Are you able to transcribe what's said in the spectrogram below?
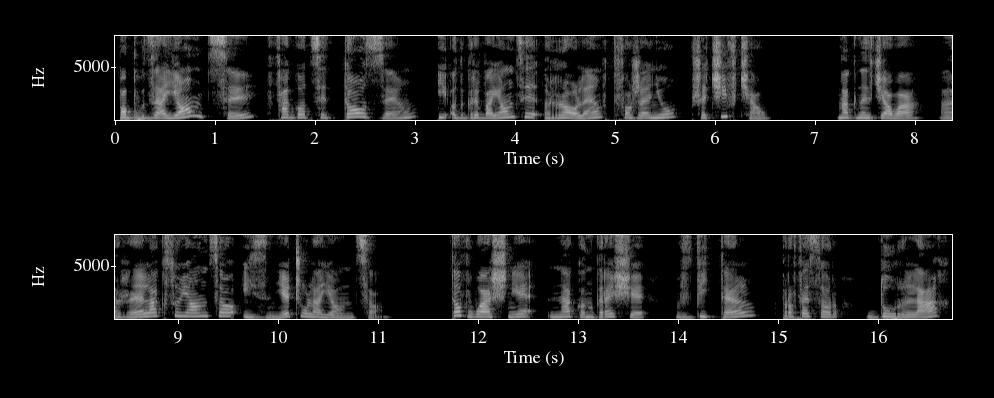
pobudzający fagocytozę i odgrywający rolę w tworzeniu przeciwciał. Magnez działa relaksująco i znieczulająco. To właśnie na kongresie w Wittel profesor Durlach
